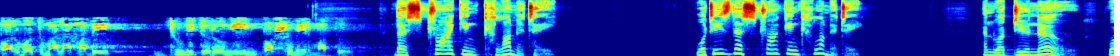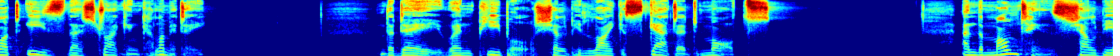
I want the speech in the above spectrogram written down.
পর্বতমালা হবে ধুলিত রঙিন পশমের মতো। দ্য স্ট্রাইকিং খেলামেটাই হোয়াট ইজ দ্য স্ট্রাইকিং খেলামেটাই and what do know what is the striking খেলামেটাই the day when people shall be like scattered moths and the mountains shall be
